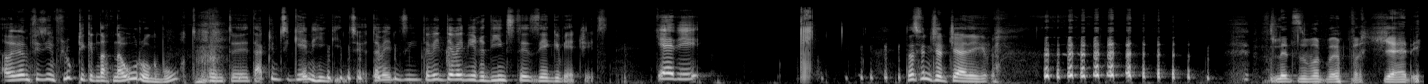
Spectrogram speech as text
aber wir haben für Sie ein Flugticket nach Nauru gebucht und äh, da können Sie gerne hingehen, Sir. Da werden, Sie, da, werden, da werden Ihre Dienste sehr gewertschätzt. Jerry. Das finde ich ja Jerry. Das letzte Wort war einfach Shady.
